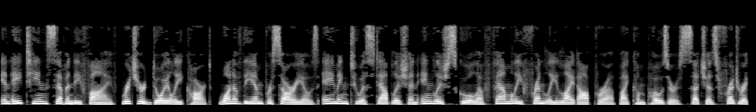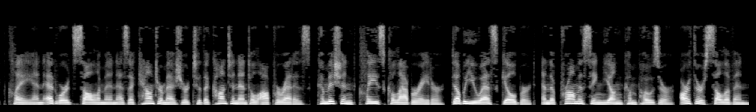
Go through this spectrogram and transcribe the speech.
In 1875, Richard D'Oyly Carte, one of the impresarios aiming to establish an English school of family-friendly light opera by composers such as Frederick Clay and Edward Solomon as a countermeasure to the continental operettas, commissioned Clay's collaborator, W. S. Gilbert, and the promising young composer, Arthur Sullivan,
